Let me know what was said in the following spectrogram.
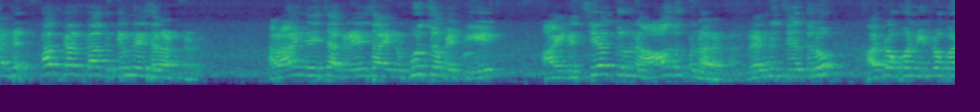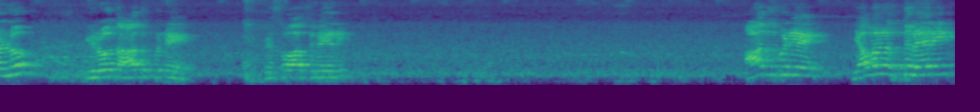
అంటే కాదు కాదు కాదు కింద వేశారు అంటున్నాడు. ఆ రాయి చేసి అక్కడ వేసి ఆయన కూర్చోబెట్టి ఆయన చేతులను ఆదుకున్నారట. రెండు చేతులు అటొకళ్ళు ఇటొకళ్ళు ఈరోజు ఆదుకునే విశ్వాసులేని ఆదుకునే యవనస్తులేని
